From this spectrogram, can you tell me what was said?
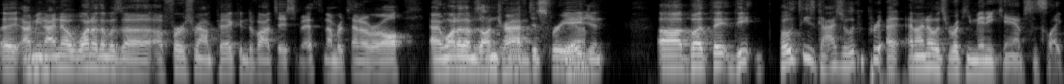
Uh, I mm-hmm. mean, I know one of them was a, a first round pick in DeVonta Smith, number 10 overall, and one of them is undrafted free yeah. agent. Uh, but they, the, both these guys are looking pretty, and I know it's rookie mini camps. It's like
